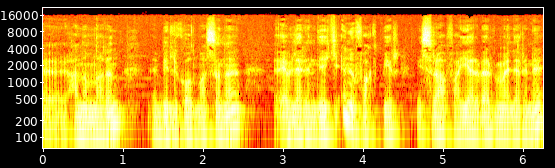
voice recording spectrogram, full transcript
e, hanımların birlik olmasını evlerindeki en ufak bir israfa yer vermemelerini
